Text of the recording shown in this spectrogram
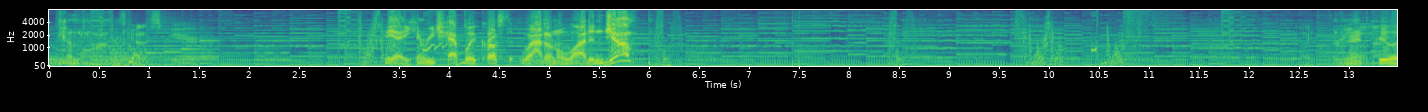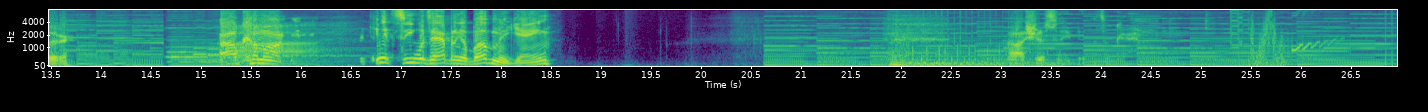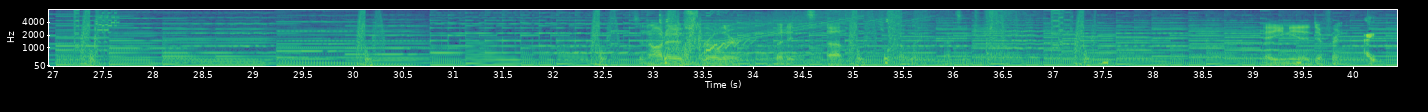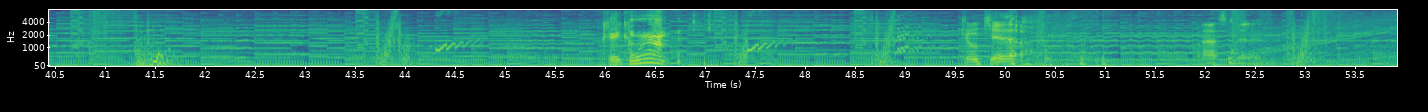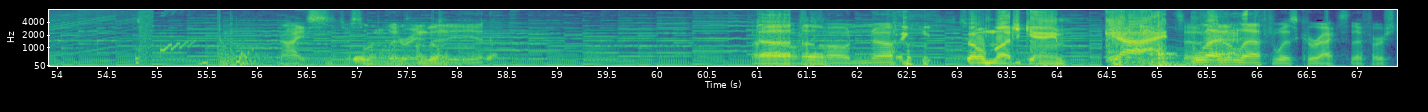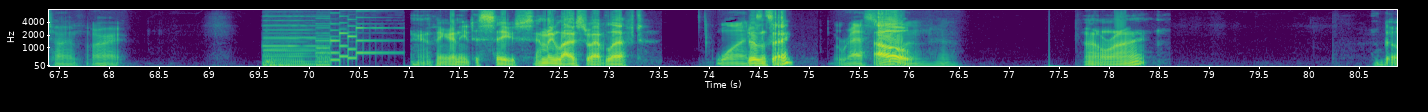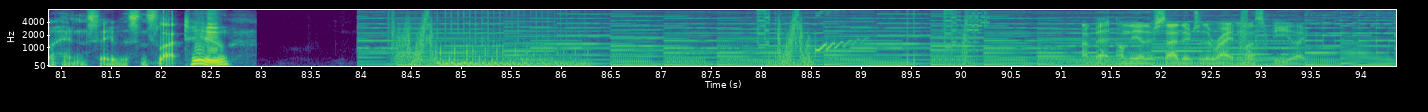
Ooh, Come on. It's got a spear. Yeah, you can reach halfway across the. Well, I don't know why I didn't jump. Like All three of right, them see you later. Oh, come on! Ah, I can't see what's happening above me, game. I should have saved it. That's okay. It's an auto scroller, but it's up scrolling. That's interesting. Yeah, you need a different. Okay, come on. Go Kev! Last minute. Nice. Just. I'm obliterated that idiot. Uh, uh-oh. Oh no. Thank you So much game. God So to the left was correct the first time. Alright. I think I need to save. How many lives do I have left? One. It doesn't say. Rest. Oh. one. All right. We'll go ahead and save this in slot two. Bet on the other side there to the right must be like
